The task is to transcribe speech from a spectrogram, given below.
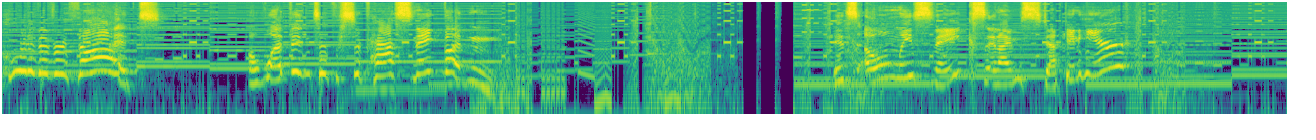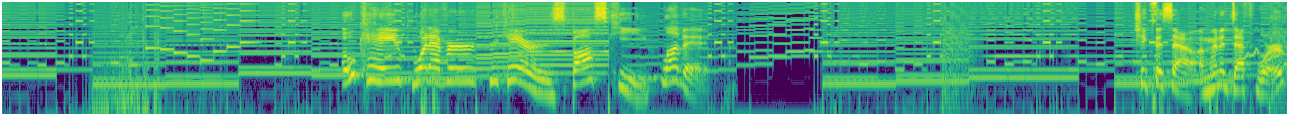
Who would have ever thought? A weapon to surpass Snake Button! It's only snakes and I'm stuck in here? Okay, whatever, who cares? Boss key, love it. Check this out, I'm gonna death warp.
